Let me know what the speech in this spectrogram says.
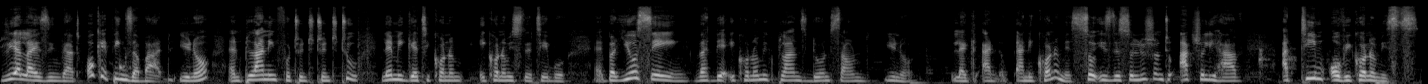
realizing that okay things are bad, you know, and planning for 2022. Let me get econom- economists to the table. Uh, but you're saying that their economic plans don't sound, you know, like an, an economist. So is the solution to actually have a team of economists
